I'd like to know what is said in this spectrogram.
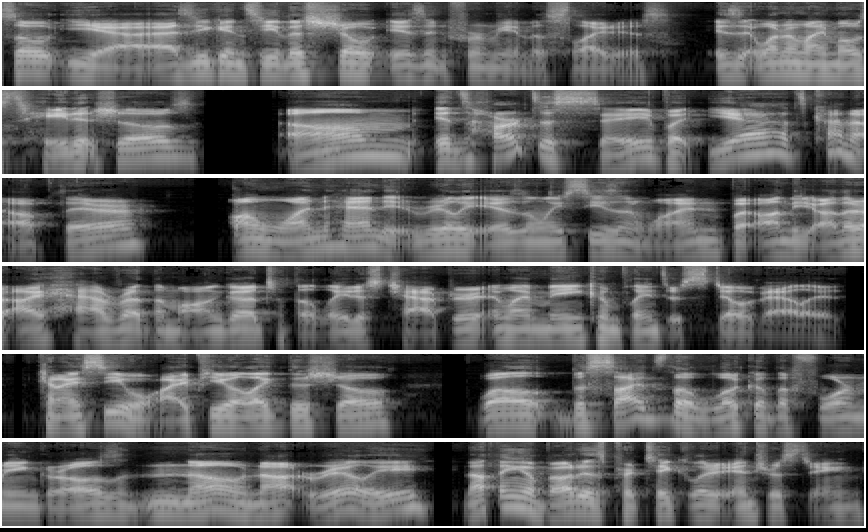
So, yeah, as you can see, this show isn't for me in the slightest. Is it one of my most hated shows? Um, it's hard to say, but yeah, it's kind of up there. On one hand, it really is only season one, but on the other, I have read the manga to the latest chapter, and my main complaints are still valid. Can I see why people like this show? Well, besides the look of the four main girls, no, not really. Nothing about it is particularly interesting.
